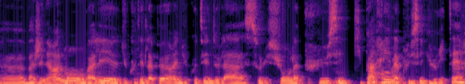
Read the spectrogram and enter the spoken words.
Euh, bah, généralement, on va aller du côté de la peur et du côté de la solution la plus qui paraît la plus sécuritaire,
